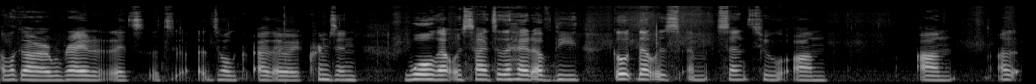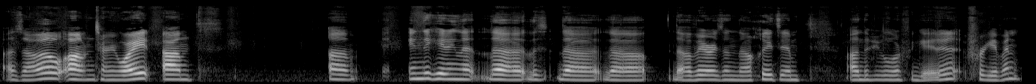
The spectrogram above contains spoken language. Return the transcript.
like a red, it's it's it's called uh, crimson wool that was tied to the head of the goat that was um, sent to um um Azazel, um turning white, um um indicating that the the the the, the Averas and the Chitim, um, the people were forgiven. Forgiven,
